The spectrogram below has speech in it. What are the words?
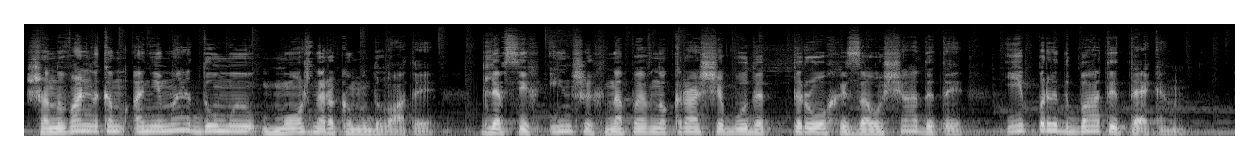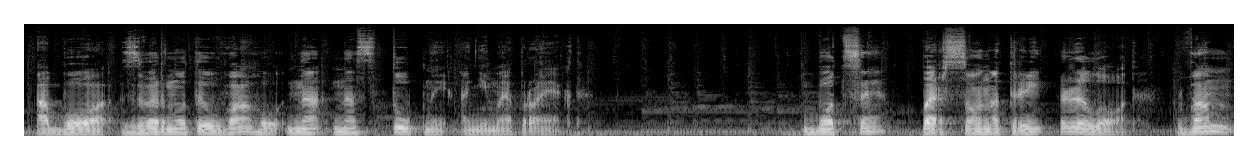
Шанувальникам аніме, думаю, можна рекомендувати. Для всіх інших, напевно, краще буде трохи заощадити і придбати текен, або звернути увагу на наступний аніме проект. Бо це Persona 3 Reload. Вам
